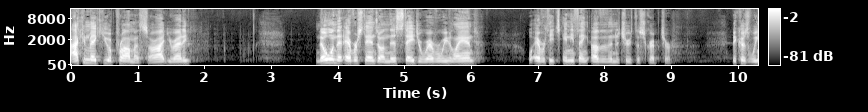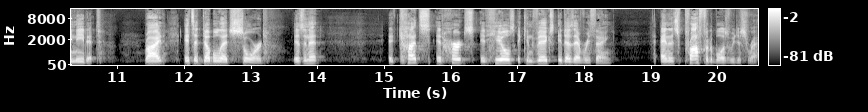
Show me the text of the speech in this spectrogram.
I can make you a promise, all right? You ready? No one that ever stands on this stage or wherever we land will ever teach anything other than the truth of Scripture because we need it, right? It's a double edged sword, isn't it? It cuts, it hurts, it heals, it convicts, it does everything. And it's profitable, as we just read.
